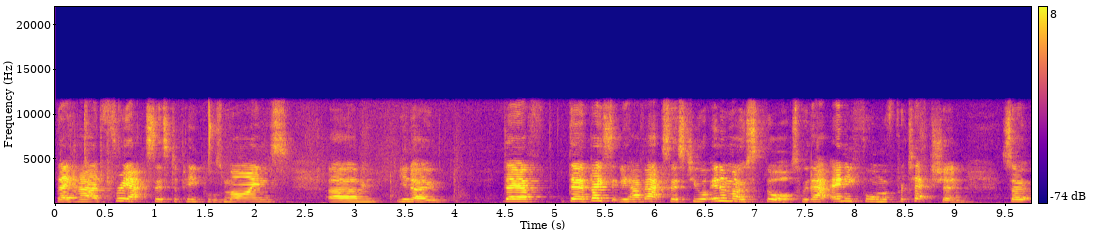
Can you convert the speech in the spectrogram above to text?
They had free access to people's minds. Um, you know, they have they basically have access to your innermost thoughts without any form of protection. So,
